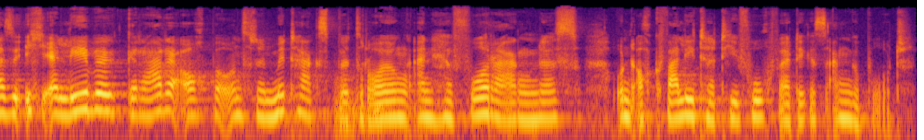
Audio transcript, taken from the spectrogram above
Also ich erlebe gerade auch bei unserer Mittagsbetreuung ein hervorragendes und auch qualitativ hochwertiges Angebot.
